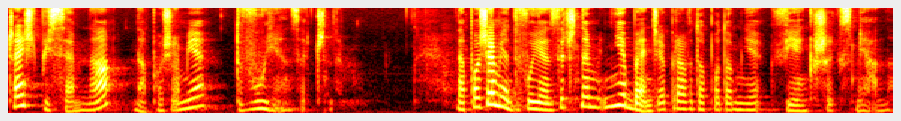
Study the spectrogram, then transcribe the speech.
Część pisemna na poziomie dwujęzycznym. Na poziomie dwujęzycznym nie będzie prawdopodobnie większych zmian.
